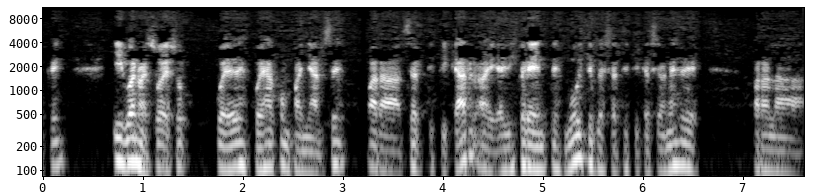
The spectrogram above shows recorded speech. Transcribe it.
¿okay? Y bueno, eso, eso puede después acompañarse para certificar. Hay, diferentes, múltiples certificaciones de, para las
